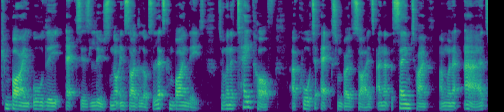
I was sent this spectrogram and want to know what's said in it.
combine all the x's loose, not inside the log. So let's combine these. So I'm going to take off a quarter x from both sides and at the same time I'm going to add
